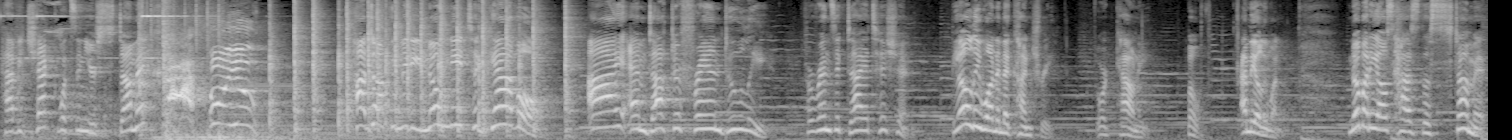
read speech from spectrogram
Have you checked what's in your stomach? Ah! Who are you? Hot Dog Committee, no need to gavel. I am Dr. Fran Dooley, forensic dietitian. The only one in the country. Or county. Both. I'm the only one. Nobody else has the stomach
